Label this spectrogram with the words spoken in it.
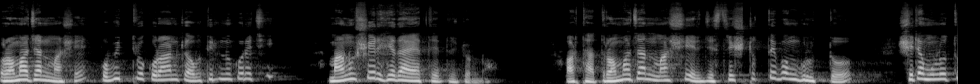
রমাজান মাসে পবিত্র কোরআনকে অবতীর্ণ করেছি মানুষের হেদায়াতের জন্য। অর্থাৎ রমাজান মাসের যে শ্রেষ্ঠত্ব এবং গুরুত্ব, সেটা মূলত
